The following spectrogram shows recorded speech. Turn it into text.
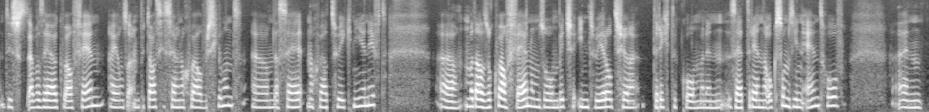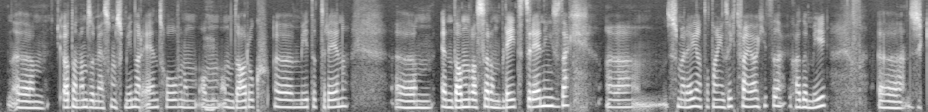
dus dat was eigenlijk wel fijn. Ay, onze amputaties zijn nog wel verschillend, omdat zij nog wel twee knieën heeft. Maar dat is ook wel fijn om zo een beetje in het wereldje terecht te komen. En zij trainde ook soms in Eindhoven. En uh, ja, dan nam ze mij soms mee naar Eindhoven om, om, mm om daar ook uh, mee te trainen. Um, en dan was er een Blade trainingsdag. Ehm, dus mijn eigen had dat dan gezegd van ja, Gitte, ga er mee. Uh, dus ik,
